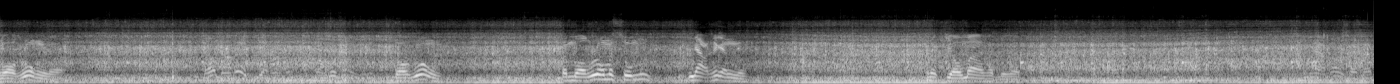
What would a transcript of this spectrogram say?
บอกลงเลยเหรอเพราะมันไม่เกี่ยวบอกลง แต่บอกลงมาซุ้มยากขึ้นยังนี่ไม่ได้เกี่ยวมากครับนี่ครับ งานเข้าไปครับ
